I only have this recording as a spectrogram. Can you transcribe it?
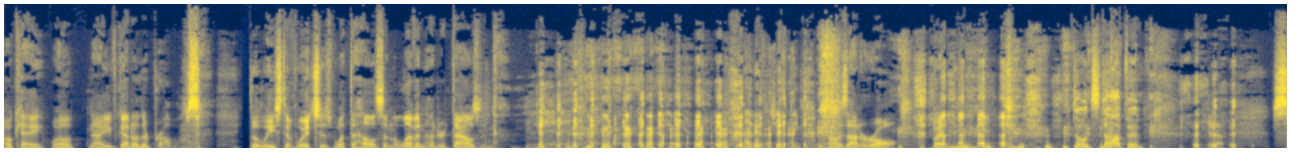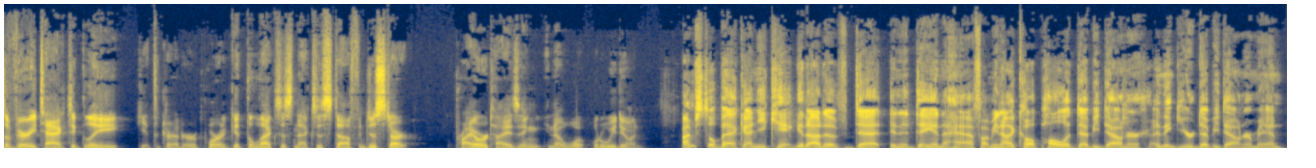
okay, well, now you've got other problems. the least of which is what the hell is an 1100,000? I was on a roll, but don't stop him. yeah. So very tactically get the credit report, get the LexisNexis stuff and just start prioritizing, you know, what, what are we doing? I'm still back on you can't get out of debt in a day and a half. I mean, I call Paula Debbie Downer. I think you're Debbie Downer, man.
